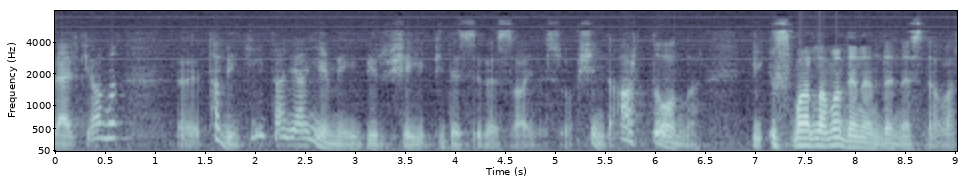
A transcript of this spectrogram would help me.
belki ama e, tabii ki İtalyan yemeği bir şeyi pidesi vesairesi o. Şimdi arttı onlar. Bir ısmarlama denen de nesne var.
